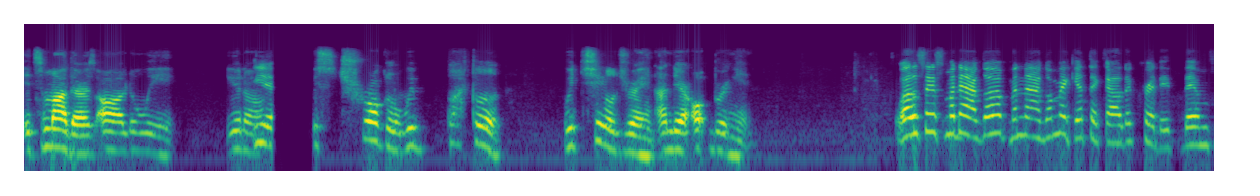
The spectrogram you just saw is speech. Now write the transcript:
it's mothers all the way. You know, yeah. we struggle, we battle with children and their upbringing. Well, sis, my dad go, my dad go make you take all the credit them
